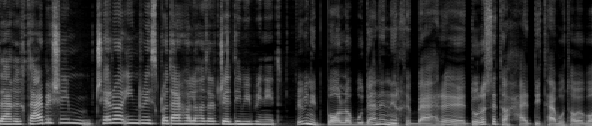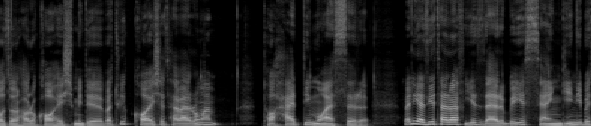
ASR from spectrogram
دقیق تر بشیم. چرا این ریسک رو در حال حاضر جدی می‌بینید؟ ببینید بالا بودن نرخ بهره درسته تا حدی تب و تاب بازارها رو کاهش میده و توی کاهش تورم هم تا حدی مؤثره. ولی از یه طرف یه ضربه سنگینی به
